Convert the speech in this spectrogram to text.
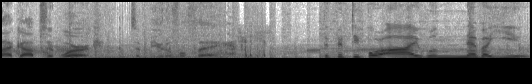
Black Ops at work. It's a beautiful thing. The 54i will never yield.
